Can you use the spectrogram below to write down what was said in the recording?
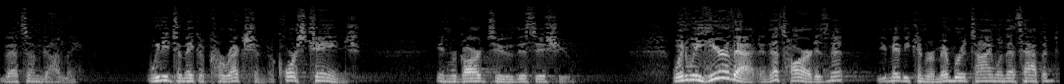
that's ungodly. We need to make a correction, a course change in regard to this issue. When we hear that, and that's hard, isn't it? You maybe can remember a time when that's happened.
